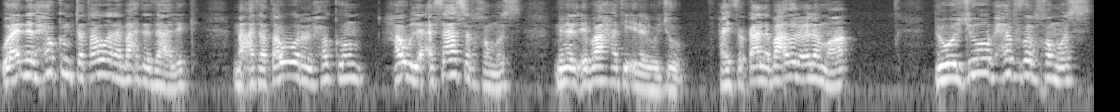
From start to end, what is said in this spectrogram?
وأن الحكم تطور بعد ذلك مع تطور الحكم حول أساس الخمس من الإباحة إلى الوجوب حيث قال بعض العلماء بوجوب حفظ الخمس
